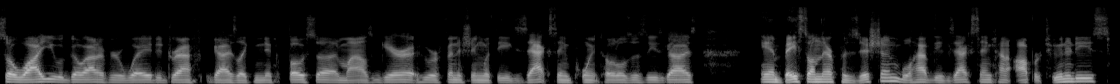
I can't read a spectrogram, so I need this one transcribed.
so why you would go out of your way to draft guys like Nick Bosa and Myles Garrett, who are finishing with the exact same point totals as these guys, and based on their position, will have the exact same kind of opportunities.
